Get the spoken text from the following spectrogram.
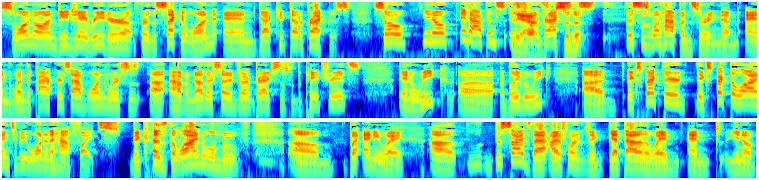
swung on DJ Reader for the second one and got kicked out of practice. So, you know, it happens. It's Yeah, joint so practices. this is what happens during them. And when the Packers have one versus uh, have another set of joint practices with the Patriots in a week, uh, I believe a week, uh, expect their expect the line to be one and a half fights because the line will move. Um, but anyway, uh, besides that, I just wanted to get that out of the way and you know,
